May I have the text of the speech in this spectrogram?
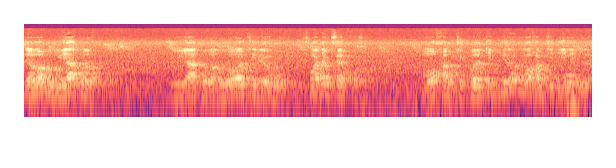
te loolu lu yaatu la lu yaatu la lool ci réew mi foo dem fekk ko moo xam ci politique bi la moo xam ci diine bi la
